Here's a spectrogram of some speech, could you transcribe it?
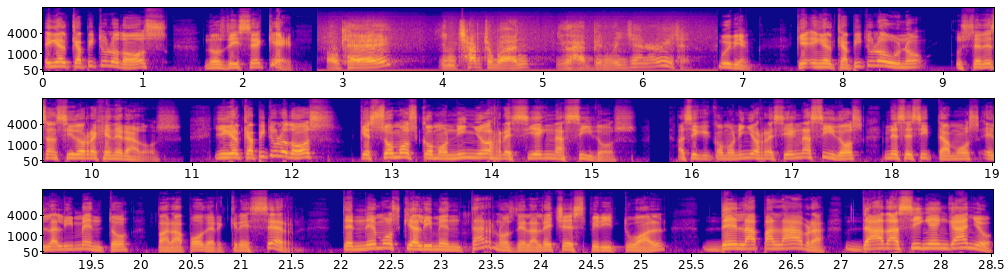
En el capítulo 2 nos dice que, okay, in chapter 1 you have been regenerated. muy bien, que en el capítulo 1 ustedes han sido regenerados. Y en el capítulo 2, que somos como niños recién nacidos. Así que como niños recién nacidos necesitamos el alimento para poder crecer. Tenemos que alimentarnos de la leche espiritual, de la palabra, dada sin engaño,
